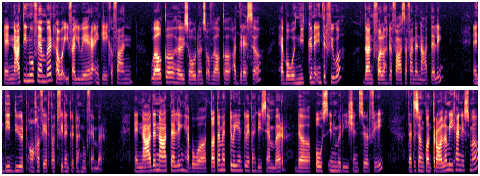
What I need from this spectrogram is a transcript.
En na 10 november gaan we evalueren en kijken van welke huishoudens of welke adressen hebben we niet kunnen interviewen. Dan volgt de fase van de natelling. En die duurt ongeveer tot 24 november. En na de natelling hebben we tot en met 22 december de Post-Enumeration Survey. Dat is een controlemechanisme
